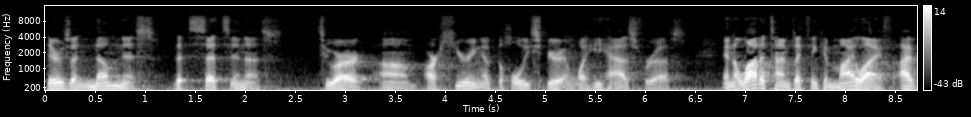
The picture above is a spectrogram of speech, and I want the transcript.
there's a numbness that sets in us to our, um, our hearing of the Holy Spirit and what He has for us. And a lot of times, I think in my life, I've,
